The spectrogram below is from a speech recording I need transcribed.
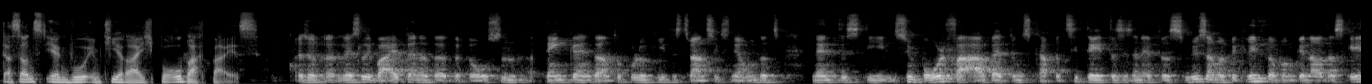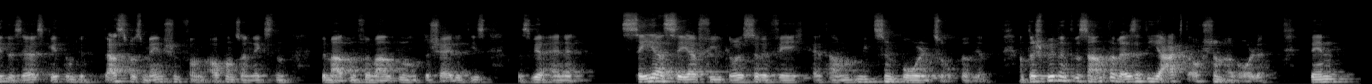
das sonst irgendwo im Tierreich beobachtbar ist. Also Leslie White, einer der, der, großen Denker in der Anthropologie des 20. Jahrhunderts, nennt es die Symbolverarbeitungskapazität. Das ist ein etwas mühsamer Begriff, aber um genau das geht es. Ja. Es geht um das, was Menschen von auch unseren nächsten Primatenverwandten unterscheidet, ist, dass wir eine sehr, sehr viel größere Fähigkeit haben, mit Symbolen zu operieren. Und da spielt interessanterweise die Jagd auch schon eine Rolle. Denn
